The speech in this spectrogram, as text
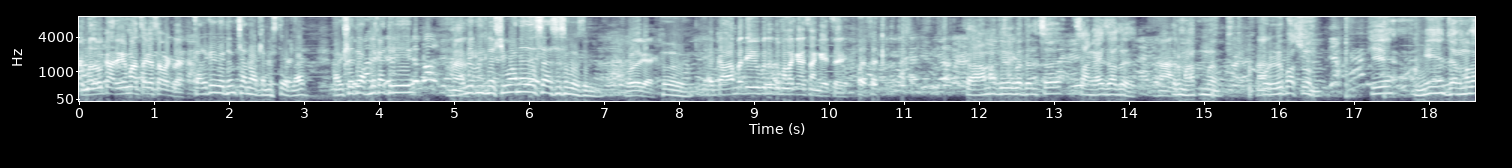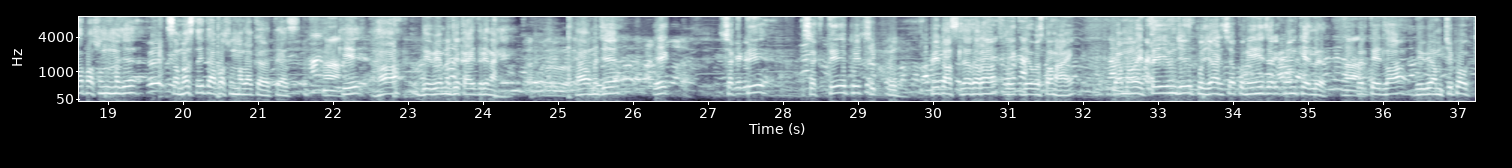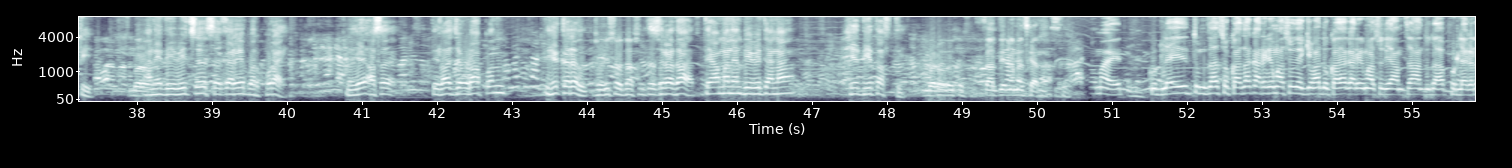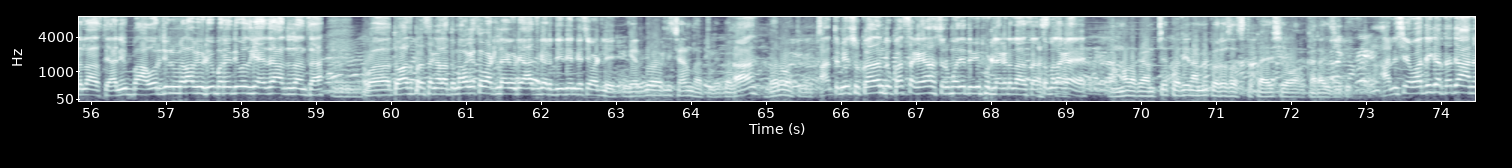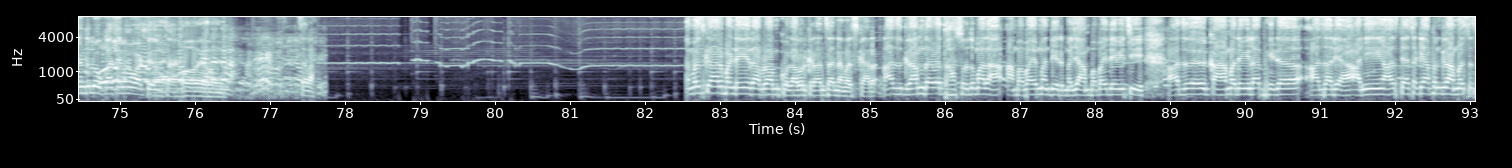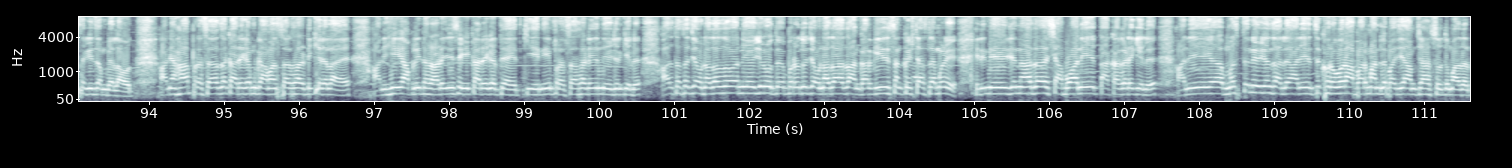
तुम्हाला मग कार्यक्रम आजचा कसा वाटला? कार्यक्रम एकदम छान वाटला मस्त वाटला. आयुष्यात आपलं काहीतरी आम्ही एक नशिबानं असं असं समजतो मी. होय काय? हो काळामध्ये तुम्हाला काय सांगायचं आहे महादेवीबद्दलचं सांगायचं झालं तर महात्मा पूर्वीपासून की मी जन्मलापासून म्हणजे समजते त्यापासून मला कळते आज की हा देवी म्हणजे काहीतरी नाही. हा म्हणजे एक शक्ती शक्तीपीठ पीठ असल्या जरा एक देवस्थान आहे. त्यामुळे इथे येऊन जे पूजा अर्चा कोणीही जरी कोण केलं तर त्याला देवी आमची पावती. आणि देवीचं सहकार्य भरपूर आहे. म्हणजे असं तिला जेवढं आपण हे करल थोडी श्रद्धा श्रद्धा त्यामाने देवी त्यांना हे देत असते. बरोबर चालते नमस्कार माहीत कुठल्याही तुमचा सुखाचा कार्यक्रम असू दे किंवा दुःखाचा कार्यक्रम असू दे आमचा अंदुदा पुढल्याकडेला असते. आणि आवर्जून मला व्हिडिओ बरेच दिवस घ्यायचा आहे अंदुदांचा. व तो आज प्रसंग आला तुम्हाला कसं वाटलं एवढी आज गर्दी दिन कशी वाटली? गर्दी वाटली छान वाटले. हा? बरं वाटलं. आणि तुम्ही सुखात आणि दुःखात सगळ्या हसरूमध्ये तुम्ही पुढल्याकडेला असता. तुम्हाला काय? आम्हाला काय आमचे परिणाम करत असतो काय सेवा करायची ती. आणि सेवा ती करता त्या आनंद लोकांचे पण वाटते तुमचा. होय होय. चला नमस्कार मंडळी. रामराम कोल्हापूरकरांचा नमस्कार. आज ग्रामदैवत हासूर तुम्हाला अंबाबाई मंदिर म्हणजे अंबाबाई देवीची आज काळामादेवीला भेट आज झाल्या आणि आज त्यासाठी आपण ग्रामस्थ सगळी जमलेलो आहोत. आणि हा प्रसादाचा कार्यक्रम ग्रामस्थांसाठी केलेला आहे. आणि ही आपली धडाडीची सगळी कार्यकर्ते आहेत की यांनी प्रसादासाठी नियोजन केलं. आज तसं जेवणाचं नियोजन होतं परंतु जेवणाचा आज अंगारकी संकष्ट असल्यामुळे यांनी नियोजन आज शाबू आणि ताकाकडे केलं. आणि मस्त नियोजन झालं. आणि यांचं खरोखर आभार मानलं पाहिजे आमच्या हसूर तुम्हाला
